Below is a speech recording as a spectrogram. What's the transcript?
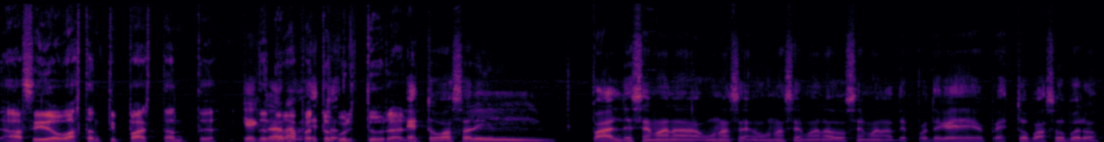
ha sido bastante impactante Que desde claro, un aspecto esto- cultural. Esto va a salir un par de semanas, una, una semana, dos semanas después de que esto pasó, pero,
